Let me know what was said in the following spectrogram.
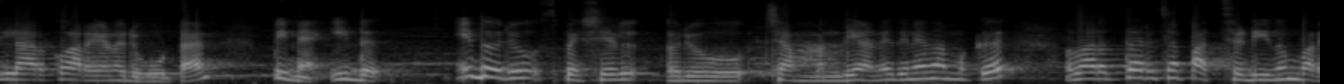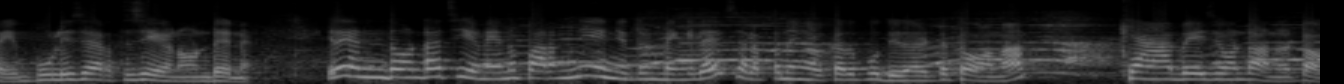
എല്ലാവർക്കും അറിയണ ഒരു കൂട്ടാൻ. പിന്നെ ഇത്. ഇതൊരു സ്പെഷ്യൽ ഒരു ചമ്മന്തിയാണ്. ഇതിനെ നമുക്ക് വറുത്തരച്ച പച്ചടി എന്നും പറയും. പുളി ചേർത്ത് ചെയ്യണോണ്ട് തന്നെ. ഇത് എന്തുകൊണ്ടാണ് ചെയ്യണേന്ന് പറഞ്ഞു കഴിഞ്ഞിട്ടുണ്ടെങ്കിൽ ചിലപ്പോൾ നിങ്ങൾക്കത് പുതിയതായിട്ട് തോന്നാം. ക്യാബേജ് കൊണ്ടാണ് കേട്ടോ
